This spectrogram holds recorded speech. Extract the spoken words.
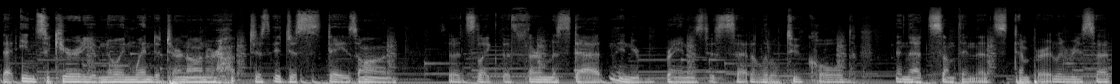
that insecurity of knowing when to turn on or off, just it just stays on. So it's like the thermostat in your brain is just set a little too cold and that's something that's temporarily reset.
